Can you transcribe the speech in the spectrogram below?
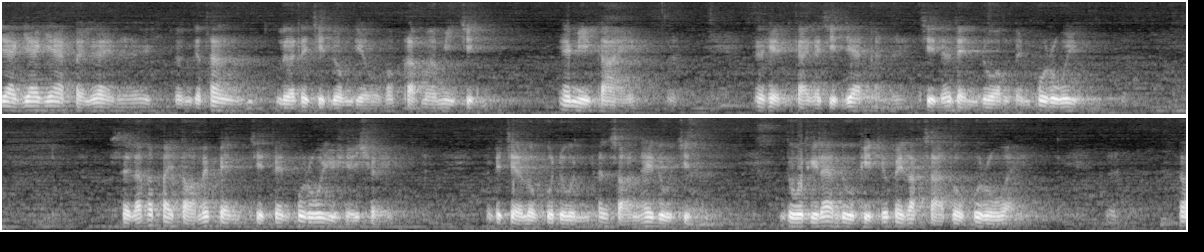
แยกแยกแยกไปเรื่อยนะจนกระทั่งเหลือแต่จิตดวงเดียวพอกลับมามีจิตไม่มีกายเห็นกายกับจิตแยกกันนะ จิตนั่นเด่นดวงเป็นผู้รู้อยู่เสร็จแล้วก็ไปต่อไม่เป็นจิตเป็นผู้รู้อยู่เฉยๆไปเจอหลวงปู่ดูลท่านสอนให้ดูจิต ดูทีแรกดูผิดก็ไปรักษาตัวผู้รู้ไว้ก็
